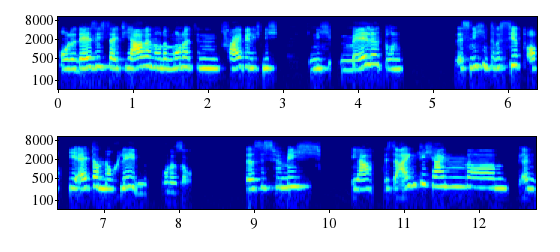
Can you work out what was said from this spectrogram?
Oder der sich seit Jahren oder Monaten freiwillig nicht, nicht meldet und es nicht interessiert, ob die Eltern noch leben oder so. Das ist für mich, ja, ist eigentlich ein, ähm, eine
